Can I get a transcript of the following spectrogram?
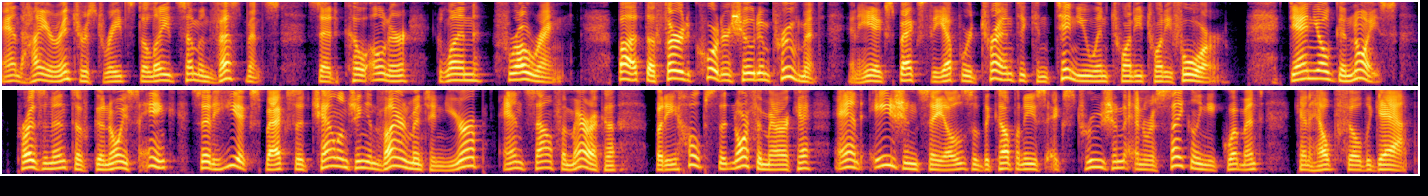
and higher interest rates delayed some investments, said co owner Glenn Frohring. But the third quarter showed improvement, and he expects the upward trend to continue in 2024. Daniel Gneuss, president of Gneuss Inc., said he expects a challenging environment in Europe and South America, but he hopes that North America and Asian sales of the company's extrusion and recycling equipment can help fill the gap.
